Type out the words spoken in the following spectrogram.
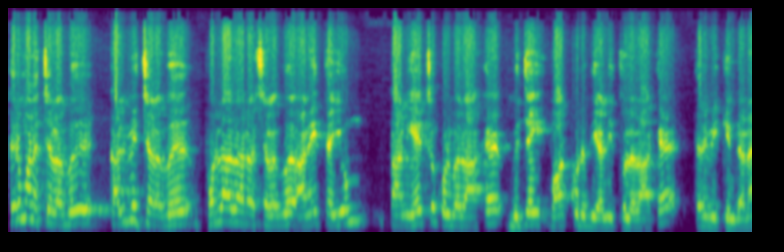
திருமண செலவு கல்வி செலவு பொருளாதார செலவு அனைத்தையும் தான் ஏற்றுக்கொள்வதாக விஜய் வாக்குறுதி அளித்துள்ளதாக தெரிவிக்கின்றன.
